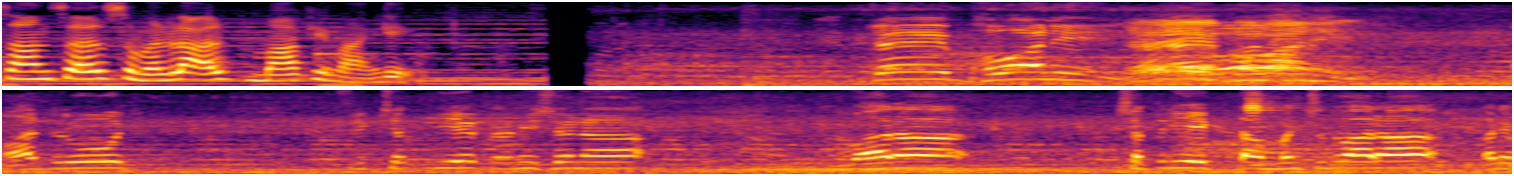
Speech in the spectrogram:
સાંસદ સુમનલાલ માફી માંગે. જય ભવાની. જય ભવાની. આજરોજ શ્રી ક્ષત્રિય કરણી સેના દ્વારા ક્ષત્રિય એકતા મંચ દ્વારા અને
